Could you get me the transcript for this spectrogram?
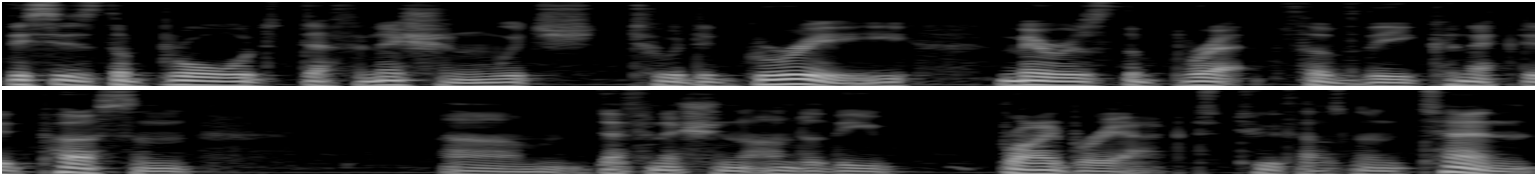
this is the broad definition which, to a degree, mirrors the breadth of the connected person um, definition under the Bribery Act 2010.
